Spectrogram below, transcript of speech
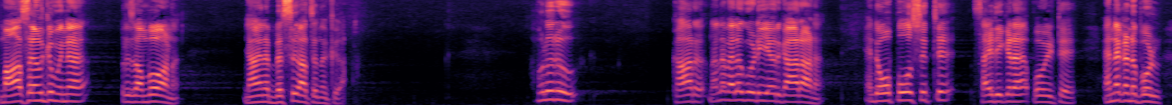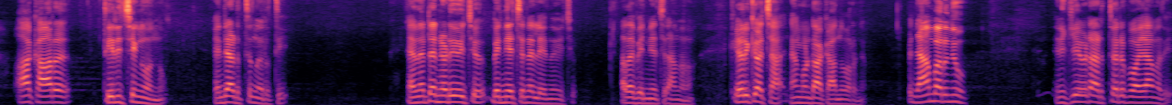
മാസങ്ങൾക്ക് മുന്നേ ഒരു സംഭവമാണ്. ഞാൻ ബസ് കാത്ത് നിൽക്കുക. അപ്പോൾ ഒരു കാറ് നല്ല വില കൂടിയ ഒരു കാറാണ്. എന്റെ ഓപ്പോസിറ്റ് സൈഡിൽ കൂടെ പോയിട്ട് എന്നെ കണ്ടപ്പോൾ ആ കാറ് തിരിച്ചിങ് വന്നു. എന്റെ അടുത്ത് നിർത്തി. എന്നിട്ട് എന്നോട് ചോദിച്ചു ബെന്നിയച്ഛനല്ലേ എന്ന് ചോദിച്ചു. അതെ ബെന്നിയച്ഛനാന്ന് പറഞ്ഞു. കയറിക്കോ അച്ഛാ ഞാൻ കൊണ്ടാക്കാമെന്ന് പറഞ്ഞു. അപ്പം ഞാൻ പറഞ്ഞു എനിക്ക് ഇവിടെ അടുത്തുവരെ പോയാൽ മതി.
